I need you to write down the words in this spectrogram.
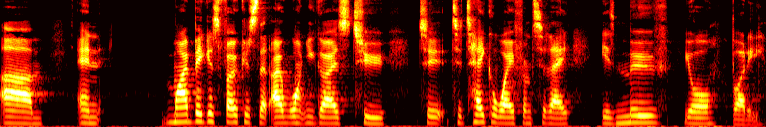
Um, and my biggest focus that I want you guys to to to take away from today is move your body.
